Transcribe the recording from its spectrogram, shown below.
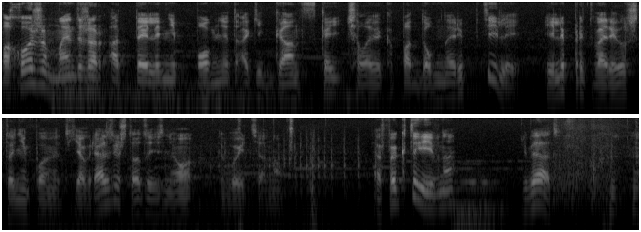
похоже, менеджер отеля не помнит о гигантской человекоподобной рептилии. Или притворил, что не помнит. Я вряд ли что-то из него вытяну. Эффективно. Ребят.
